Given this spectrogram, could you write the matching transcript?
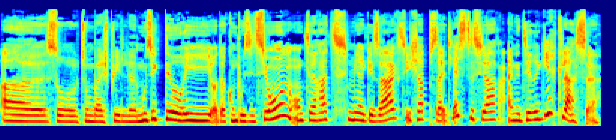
äh, so zum Beispiel Musiktheorie oder Komposition, und er hat mir gesagt, ich habe seit letztes Jahr eine Dirigierklasse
